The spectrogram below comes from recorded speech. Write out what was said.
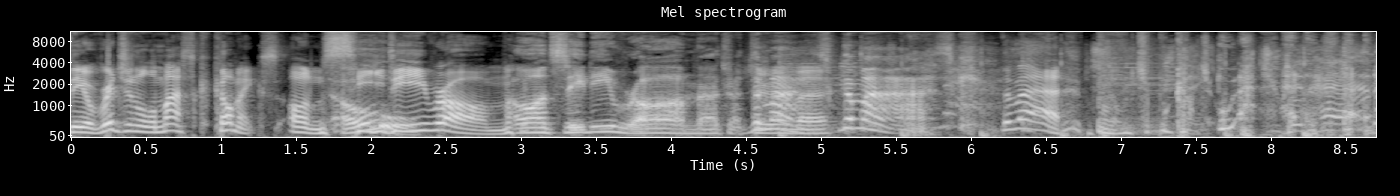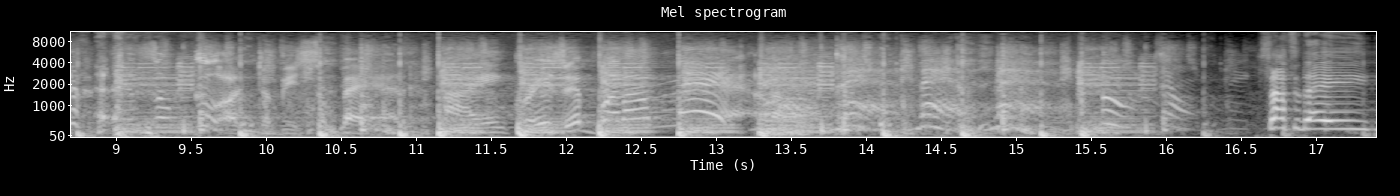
the original Mask comics on oh. CD-ROM. Oh, on CD-ROM, that's right. The you remember- mask, the mask. The Mask. It's so good to be so bad. Ain't crazy, but I'm mad. Saturday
